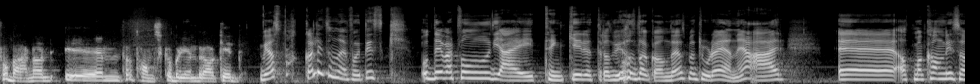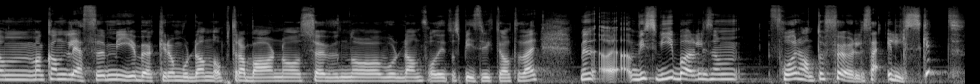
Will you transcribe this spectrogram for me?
for Bernhard eh, for at han skal bli en bra kid? Vi har snakka litt om det, faktisk. Og det i hvert fall jeg tenker etter at vi har snakka om det, som jeg tror du er enig i, er eh, at man kan, liksom, man kan lese mye bøker om hvordan oppdra barn og søvn og hvordan få de til å spise riktig og alt det der. Men eh, hvis vi bare liksom får han til å føle seg elsket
